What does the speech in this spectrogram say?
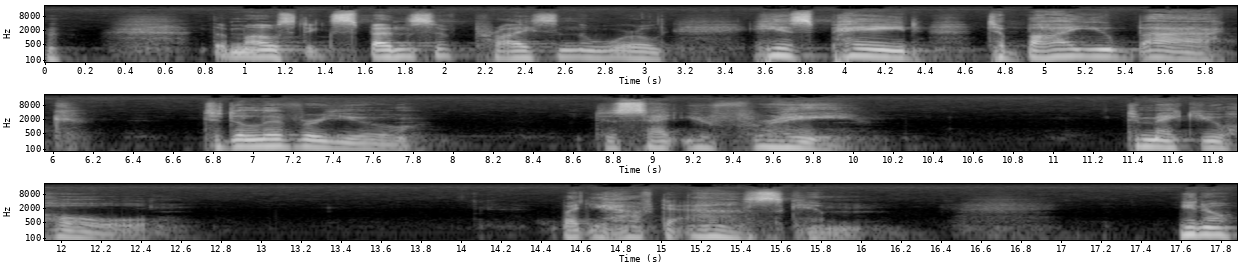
the most expensive price in the world. He has paid to buy you back, to deliver you, to set you free, to make you whole. But you have to ask Him. You know,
